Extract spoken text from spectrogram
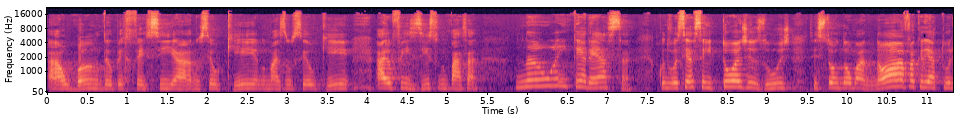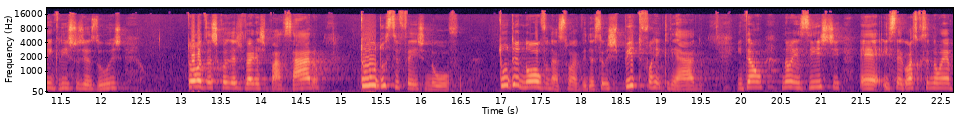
à Ubanda, eu pertencia a não sei o quê, mais não sei o quê. Ah, eu fiz isso no passado. Não interessa. Quando você aceitou a Jesus, você se tornou uma nova criatura em Cristo Jesus. Todas as coisas velhas passaram, tudo se fez novo. Tudo é novo na sua vida, seu espírito foi recriado. Então, não existe é, esse negócio que você não é.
